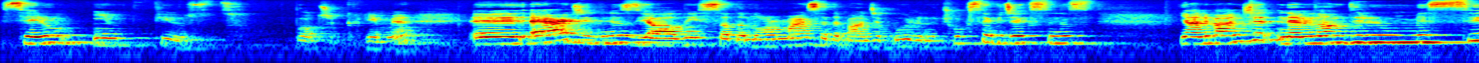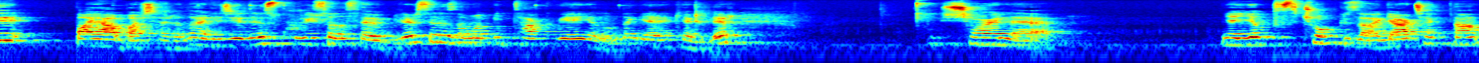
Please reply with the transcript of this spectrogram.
Serum Infused Water kremi. E, eğer cildiniz yağlıysa da normalse de bence bu ürünü çok seveceksiniz. Yani bence nemlendirilmesi bayağı başarılı. Hani cildiniz kuruysa da sevebilirsiniz ama bir takviye yanında gerekebilir. Şöyle ya yapısı çok güzel gerçekten.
